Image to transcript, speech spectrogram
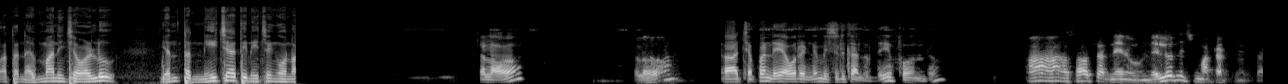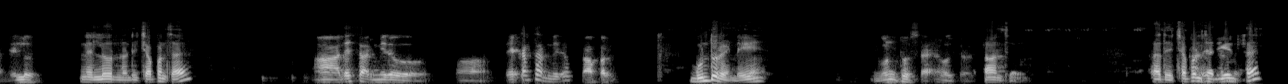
అతన్ని అభిమానించే వాళ్ళు ఎంత నీచాతి నీచంగా ఉన్నారు హలో? హలో? ఆ, చెప్పండి ఎవరండి? మిస్డ్ కాల్ ఉంది ఫోన్. సార్ సార్ నేను నెల్లూరు నుంచి మాట్లాడుతున్నాను సార్ నెల్లూరు. నెల్లూరు నుండి చెప్పండి సార్. ఆ, అదే సార్ మీరు ఎక్కడ సార్ మీరు ప్రాపర్? గుంటూరు అండి. Guntur sir okay. అవును సార్. అదే చెప్పండి సార్ ఏంటి సార్?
